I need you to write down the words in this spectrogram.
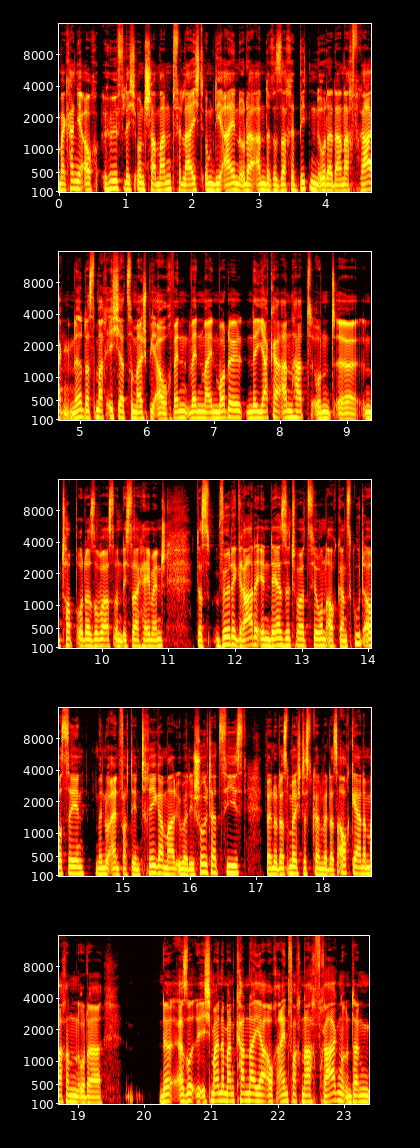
Man kann ja auch höflich und charmant vielleicht um die ein oder andere Sache bitten oder danach fragen. Ne? Das mache ich ja zum Beispiel auch. Wenn, wenn mein Model eine Jacke anhat und äh, einen Top oder sowas und ich sage, hey Mensch, das würde gerade in der Situation auch ganz gut aussehen, wenn du einfach den Träger mal über die Schulter ziehst. Wenn du das möchtest, können wir das auch gerne machen oder Ne, also ich meine, man kann da ja auch einfach nachfragen und dann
